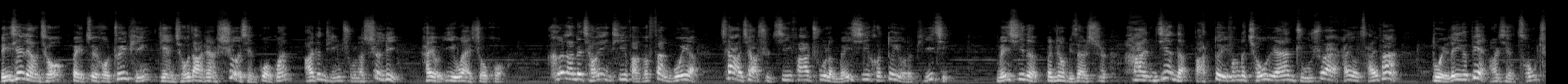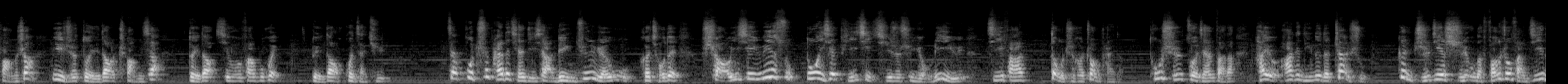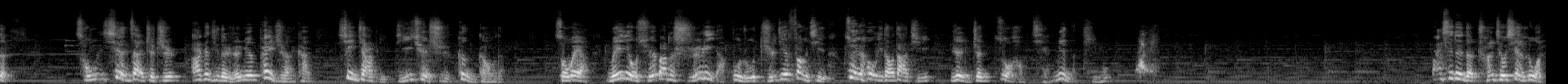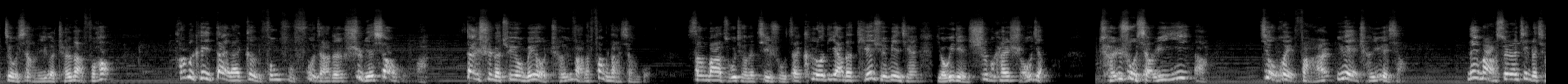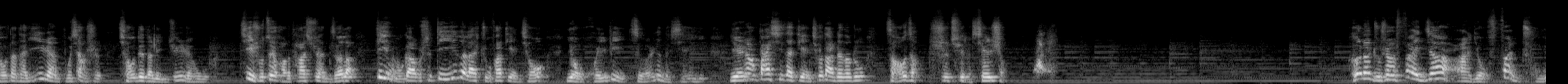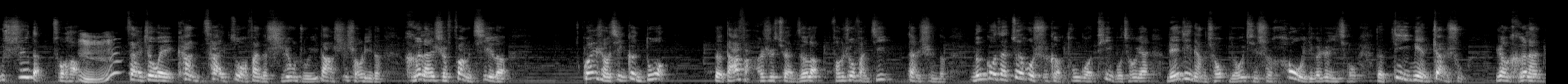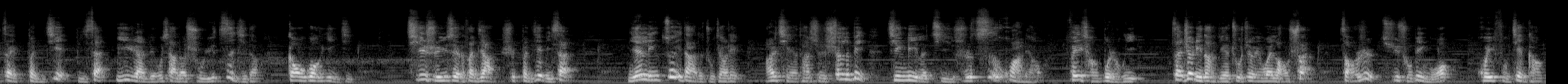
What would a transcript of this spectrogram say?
领先两球被最后追平，点球大战涉险过关。阿根廷除了胜利，还有意外收获。荷兰的强硬踢法和犯规啊，恰恰是激发出了梅西和队友的脾气。梅西呢，本场比赛是罕见的把对方的球员、主帅还有裁判怼了一个遍，而且从场上一直怼到场下，怼到新闻发布会，怼到混采区。在不吃牌的前提下，领军人物和球队少一些约束，多一些脾气，其实是有利于激发斗志和状态的。同时做减法的还有阿根廷队的战术。更直接实用的防守反击呢？从现在这支阿根廷的人员配置来看，性价比的确是更高的。所谓啊，没有学霸的实力啊，不如直接放弃最后一道大题，认真做好前面的题目。巴西队的传球线路啊，就像一个乘法符号，他们可以带来更丰富复杂的视觉效果啊，但是呢，却又没有乘法的放大效果。桑巴足球的技术在克罗地亚的铁血面前，有一点施不开手脚，乘数小于一啊。就会反而越乘越小。内马尔虽然进了球，但他依然不像是球队的领军人物。技术最好的他选择了第五个而不是第一个来主罚点球，有回避责任的嫌疑，也让巴西在点球大战当中早早失去了先手。荷兰主上范加尔啊有“饭厨师”的绰号，在这位看菜做饭的实用主义大师手里呢，荷兰是放弃了观赏性更多。的打法，而是选择了防守反击。但是呢，能够在最后时刻通过替补球员连进两球，尤其是后一个任意球的地面战术，让荷兰在本届比赛依然留下了属于自己的高光印记。七十一岁的范加尔是本届比赛年龄最大的主教练，而且他是生了病，经历了几十次化疗，非常不容易。在这里呢，也祝这位老帅早日驱除病魔，恢复健康。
